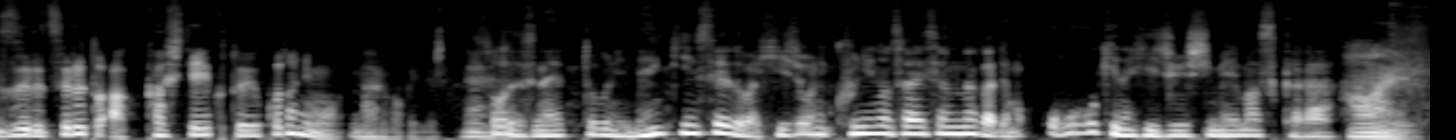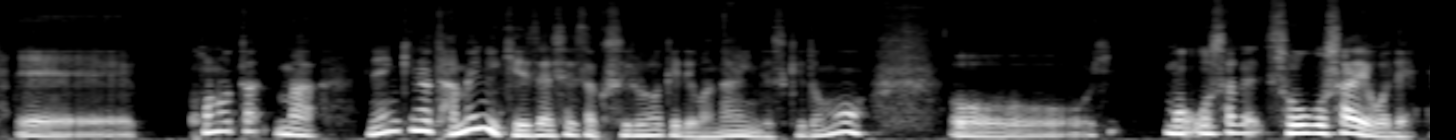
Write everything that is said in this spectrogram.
ずるずると悪化していくということにもなるわけですね。そうですね。特に年金制度は非常に国の財政の中でも大きな比重を占めますから、はい。えーこのた、まあ、年金のために経済政策するわけではないんですけども、おひもう大阪相互作用で、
